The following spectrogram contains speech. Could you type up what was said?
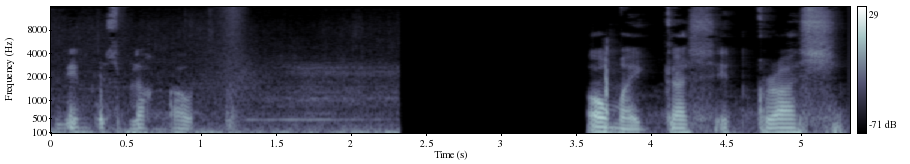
The game just blacked out. Oh my gosh, it crashed.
